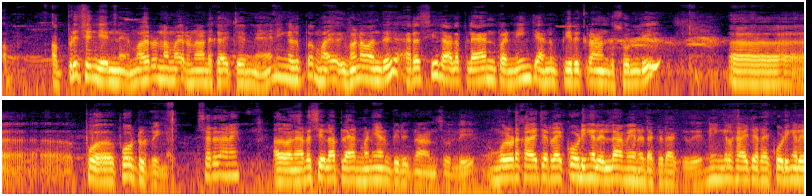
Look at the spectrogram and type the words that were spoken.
அப்- அப்படி செஞ்ச என்ன மதுரை மதுரை நாடகம் சென்னை நீங்கள் இப்போ ம- இவனை வந்து அரசியலால பிளான் பண்ணி இங்கே அனுப்பி இருக்கிறான்னு சொல்லி போட்டிருக்கிறீங்க. சரிதானே? அதை வந்து அரசியலா பிளான் பண்ணி அனுப்பியிருக்கிறான்னு சொல்லி உங்களோட காய்ச்சல் ரெக்கார்டிங்கள் எல்லாமே என்ன கிடக்குது நீங்கள் காய்ச்சல் ரெக்கார்டிங்கள்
